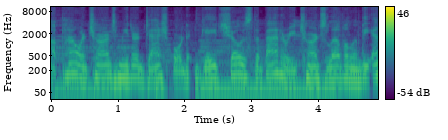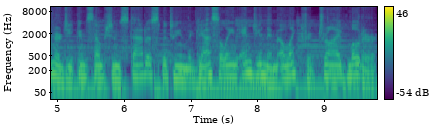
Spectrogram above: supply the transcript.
A power charge meter dashboard gauge shows the battery charge level and the energy consumption status between the gasoline engine and electric drive motor.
